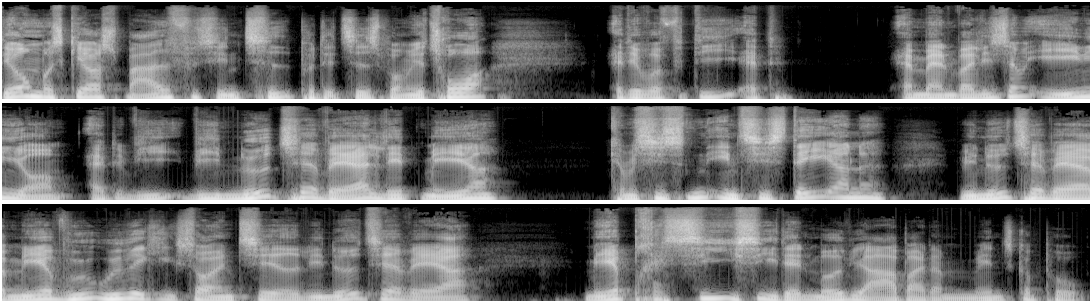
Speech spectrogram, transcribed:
Det var måske også meget for sin tid på det tidspunkt. Jeg tror, at det var fordi, at, at man var ligesom enige om, at vi, vi er nødt til at være lidt mere, kan man sige, sådan insisterende. Vi er nødt til at være mere udviklingsorienterede. Vi er nødt til at være mere præcise i den måde, vi arbejder med mennesker på.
